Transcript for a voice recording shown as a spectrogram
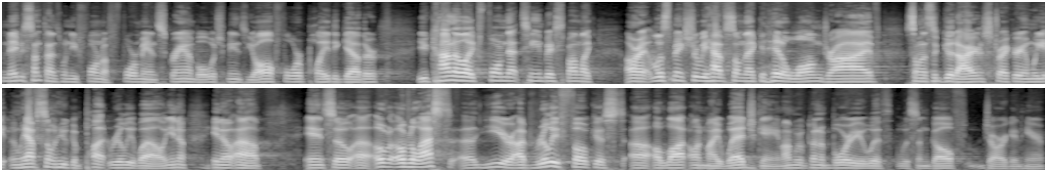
maybe sometimes when you form a four-man scramble, which means you all four play together, you kind of like form that team based upon like, all right, let's make sure we have someone that can hit a long drive, someone that's a good iron striker, and we, and we have someone who can putt really well. You know, you know, uh, and so uh, over, over the last uh, year, I've really focused uh, a lot on my wedge game. I'm going to bore you with, with some golf jargon here.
